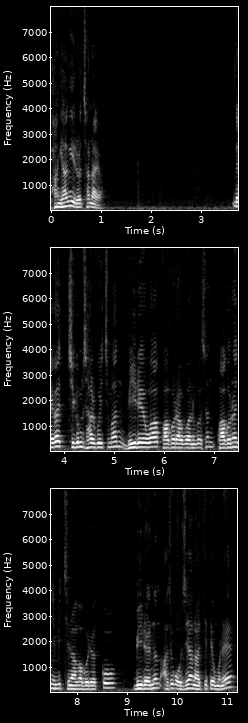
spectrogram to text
방향이 이렇잖아요. 내가 지금 살고 있지만 미래와 과거라고 하는 것은 과거는 이미 지나가 버렸고 미래는 아직 오지 않았기 때문에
